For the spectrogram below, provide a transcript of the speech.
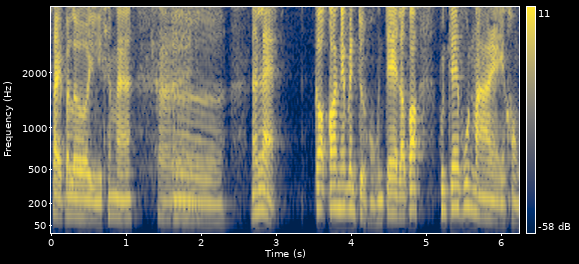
ใส่ไปเลยอย่างนี้ใช่ไหมใช่เออนั่นแหละ ก็ก็เนี่ยเป็นจุดของคุณเจ้แล้วก็คุณเจ้พูดมาเนี่ยของ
